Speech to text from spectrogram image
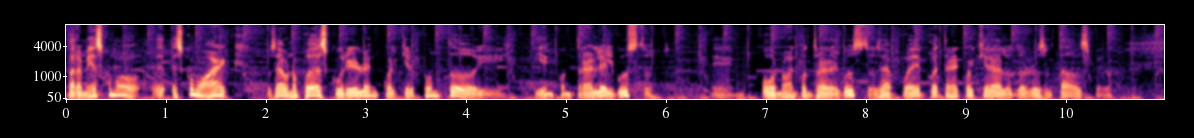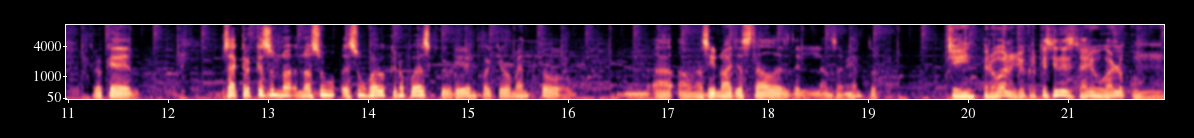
para mí es como, es como Ark. O sea, uno puede descubrirlo en cualquier punto y, y encontrarle el gusto. eh, o no encontrar el gusto. O sea, puede, puede tener cualquiera de los dos resultados, pero creo que. O sea, creo que es un, no, no es, un, es un juego que uno puede descubrir en cualquier momento. mm, a- aún así no haya estado desde el lanzamiento. Sí, pero bueno, yo creo que sí es necesario jugarlo con,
